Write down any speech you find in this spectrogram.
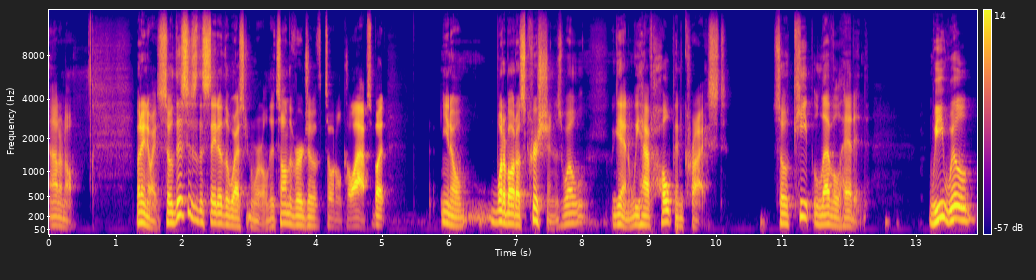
I don't know. But anyway, so this is the state of the Western world. It's on the verge of total collapse. But, you know, what about us Christians? Well, again, we have hope in Christ. So keep level headed. We will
